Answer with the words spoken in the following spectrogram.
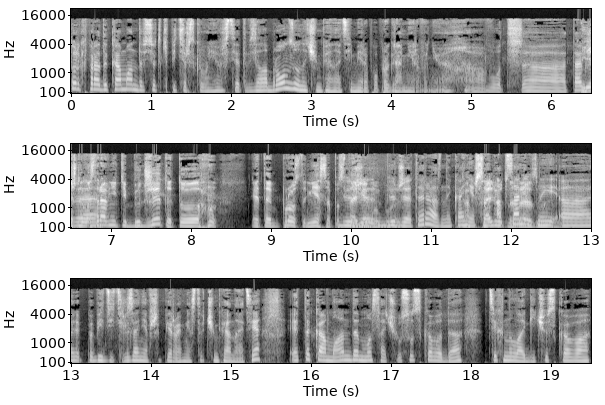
Только, правда, команда все-таки Питерского университета взяла бронзу на чемпионате мира по программированию. А вот, а, также... Если вы сравните бюджеты, то это просто несопоставимо Бюджет, будет. Бюджеты разные, конечно. Абсолютно Абсолютный разные. победитель, занявший первое место в чемпионате, это команда Массачусетского, да, технологического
